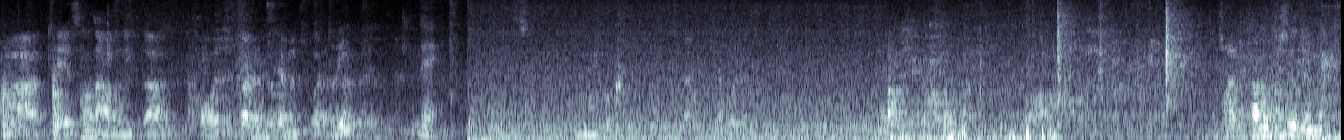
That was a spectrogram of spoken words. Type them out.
아, 돼서 나오니까 더 추가를 하려면 추가를 하려면 네. 바로 드셔도 됩니다.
